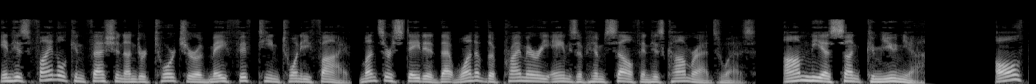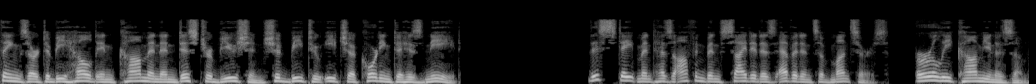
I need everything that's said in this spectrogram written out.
In his final confession under torture of May 1525, Munzer stated that one of the primary aims of himself and his comrades was, "'omnia sunt communia' all things are to be held in common and distribution should be to each according to his need." This statement has often been cited as evidence of Munzer's early communism,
